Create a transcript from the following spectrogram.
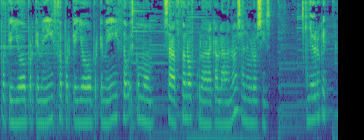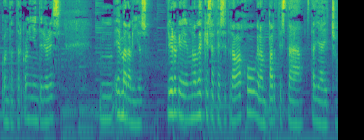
porque yo, porque me hizo, porque yo, porque me hizo. Es como esa zona oscura de la que hablaba, ¿no? Esa neurosis. Yo creo que contactar con el niño interior es, mm, es maravilloso. Yo creo que una vez que se hace ese trabajo, gran parte está, está ya hecho.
